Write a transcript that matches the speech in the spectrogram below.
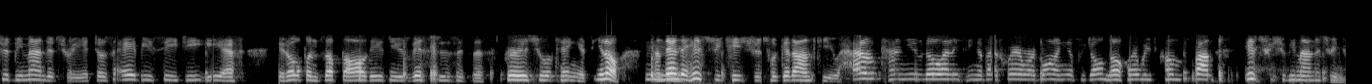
should be mandatory. It does A, B, C, D, E, F. It opens up all these new vistas. It's a spiritual thing. It's you know, and then mm. the history teachers will get on to you. How can you know anything about where we're going if we don't know where we've come from? History should be mandatory. Mm.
